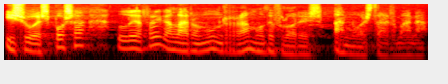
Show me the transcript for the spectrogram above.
y su esposa le regalaron un ramo de flores a nuestra hermana.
